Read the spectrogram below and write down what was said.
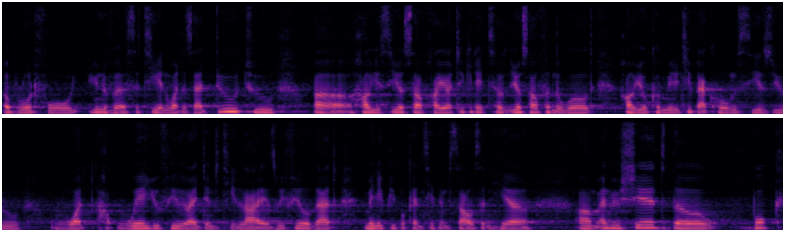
abroad for university? And what does that do to uh, how you see yourself, how you articulate yourself in the world, how your community back home sees you, what, where you feel your identity lies. We feel that many people can see themselves in here. Um, and we've shared the book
